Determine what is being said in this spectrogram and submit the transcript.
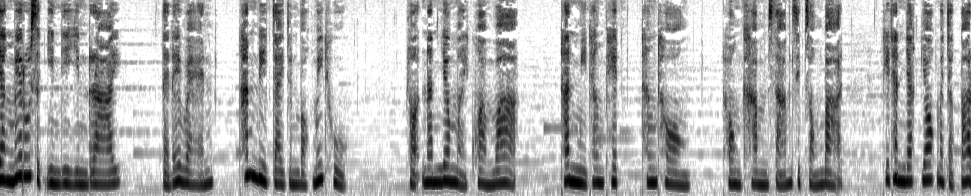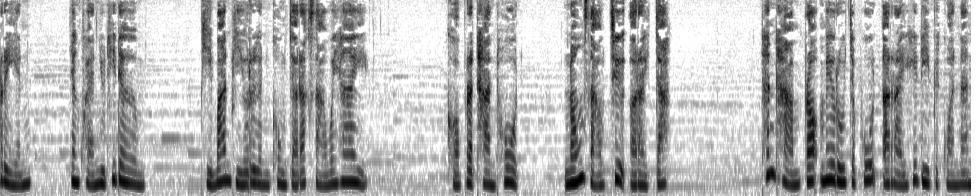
ยังไม่รู้สึกยินดียินร้าย แต่ได้แหวนท่านดีใจจนบอกไม่ถูก เพราะนั่นย่อมหมายความว่า ท่านมีทั้งเพชร ทั้งทอง ทองคำสามสิบสองบาท ที่ท่านยักยอกมาจากป้าเหรียญยังแขวนอยู่ที่เดิม ผีบ้านผีเรือนคงจะรักษาไว้ให้ ขอประทานโทษ น้องสาวชื่ออะไรจ๊ะ ท่านถามเพราะไม่รู้จะพูดอะไรให้ดีไปกว่านั้น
